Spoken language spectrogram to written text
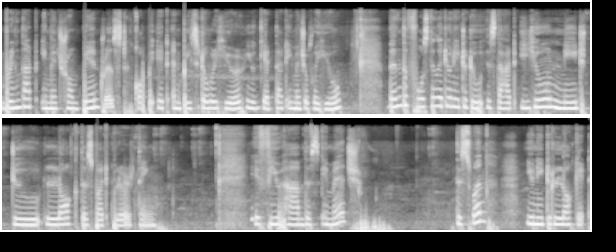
bring that image from pinterest copy it and paste it over here. You get that image over here. Then the first thing that you need to do is that you need to lock this particular thing. If you have this image this one you need to lock it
